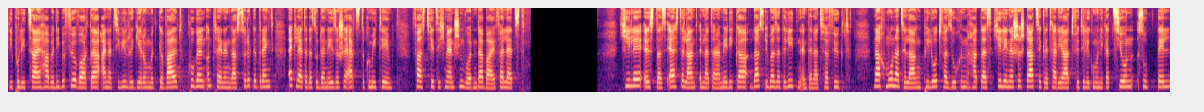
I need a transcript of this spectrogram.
Die Polizei habe die Befürworter einer Zivilregierung mit Gewalt, Kugeln und Tränengas zurückgedrängt, erklärte das sudanesische Ärztekomitee. Fast 40 Menschen wurden dabei verletzt. Chile ist das erste Land in Lateinamerika, das über Satelliteninternet verfügt. Nach monatelangen Pilotversuchen hat das chilenische Staatssekretariat für Telekommunikation Subtel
